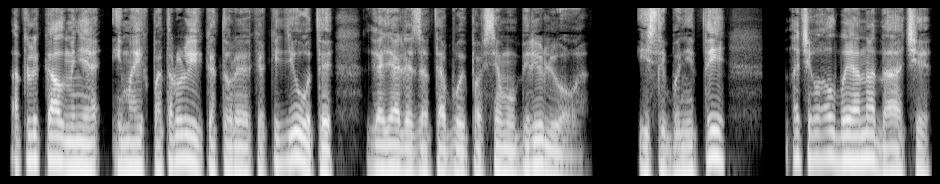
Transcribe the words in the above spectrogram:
отвлекал меня и моих патрулей, которые, как идиоты, гоняли за тобой по всему Бирюлева. Если бы не ты, ночевал бы я на даче,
